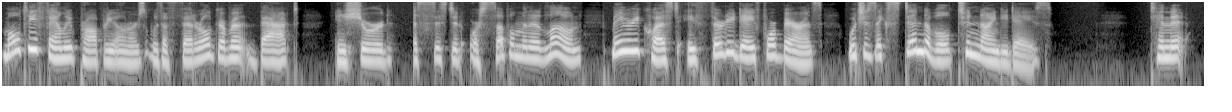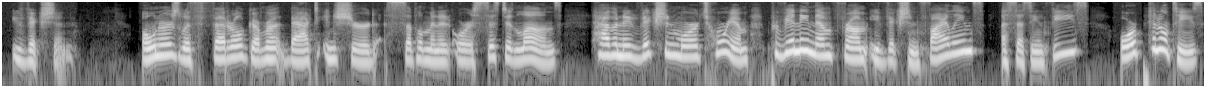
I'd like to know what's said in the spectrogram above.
Multifamily property owners with a federal government backed, insured, assisted, or supplemented loan may request a 30 day forbearance, which is extendable to 90 days. Tenant eviction. Owners with federal government backed, insured, supplemented, or assisted loans have an eviction moratorium preventing them from eviction filings, assessing fees, or penalties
